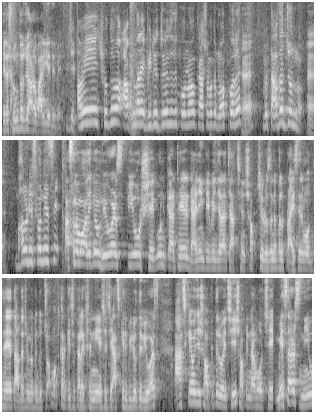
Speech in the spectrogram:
যেটা সৌন্দর্য আরও বাড়িয়ে দেবে। আমি শুধু আপনার এই ভিডিওর জন্য যদি কোনো কাস্টমারকে লক করে হ্যাঁ। আমি তাদের জন্য হ্যাঁ। ভালো ডিসকাউন্ট দিয়েছি। আসসালামু আলাইকুম ভিউয়ার্স পিওর সেগুন কাঠের ডাইনিং টেবিল যারা চাচ্ছেন সবচেয়ে রিজনেবল প্রাইসের মধ্যে তাদের জন্য কিন্তু চমৎকার কিছু কালেকশন নিয়ে এসেছি। আজকের ভিডিওতে ভিউয়ার্স আজকে আমি যে শপটিতে রয়েছি শপটির নাম হচ্ছে মেসার্স নিউ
